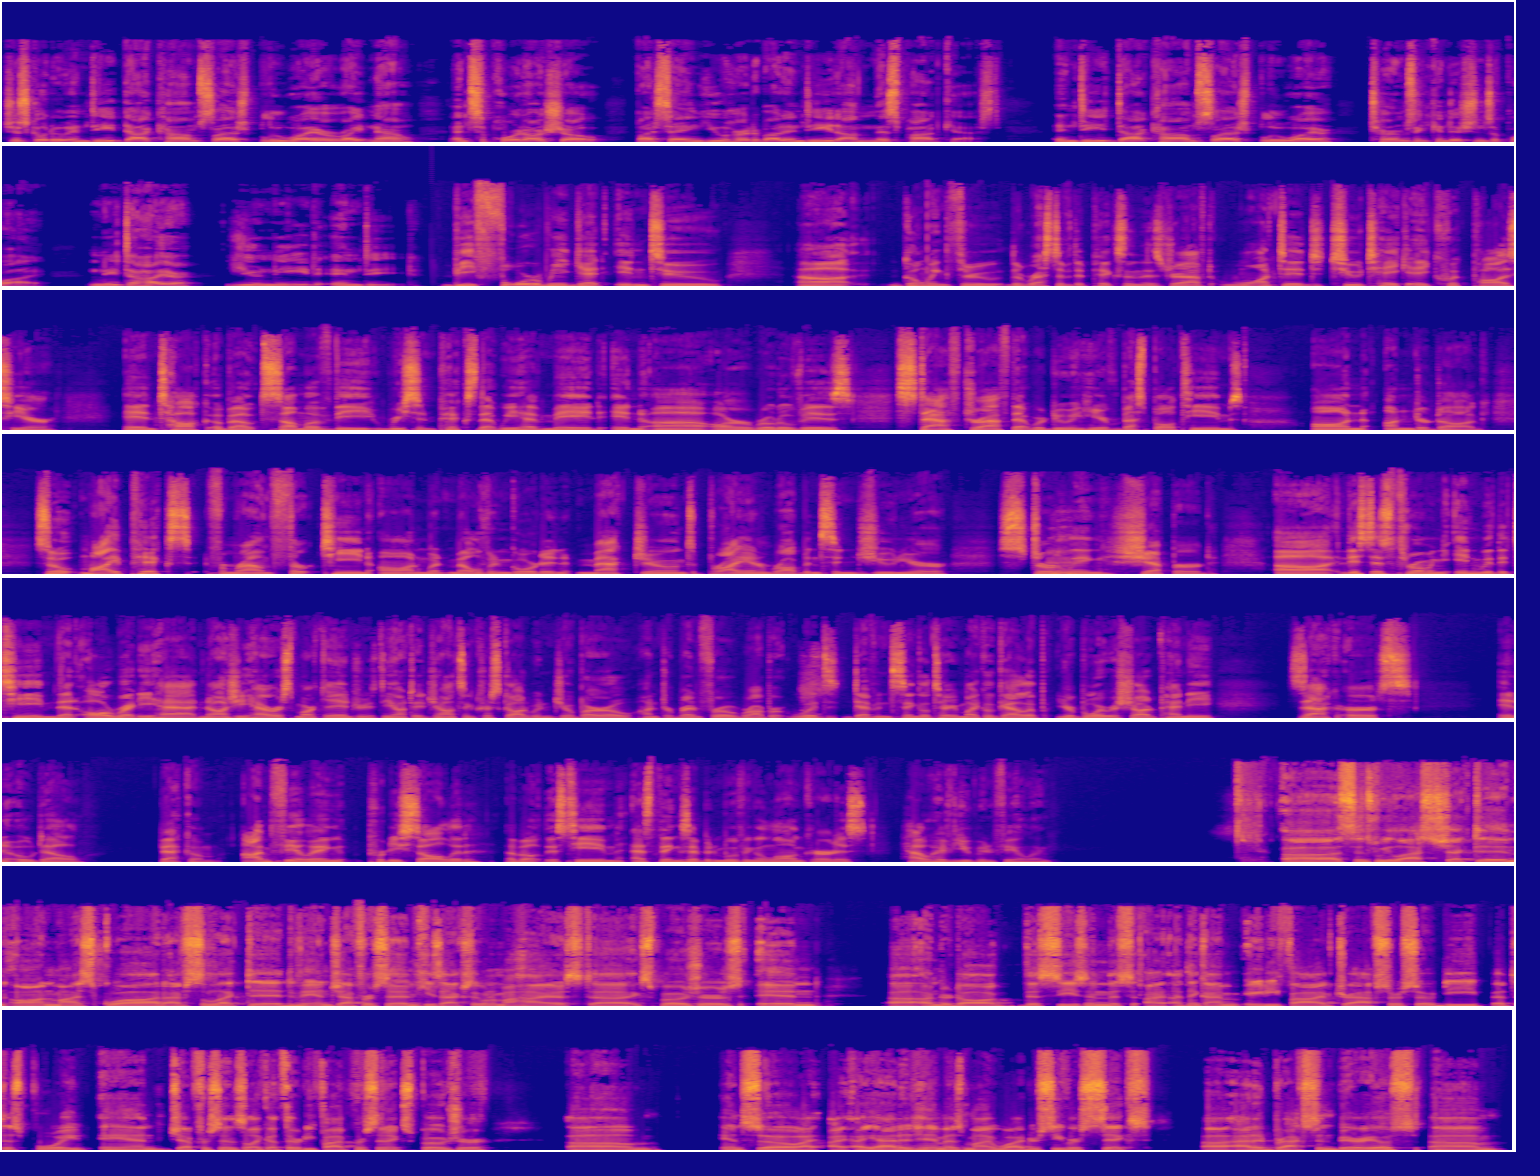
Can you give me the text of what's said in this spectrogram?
Just go to Indeed.com slash BlueWire right now and support our show by saying you heard about Indeed on this podcast. Indeed.com slash BlueWire. Terms and conditions apply. Need to hire? You need Indeed. Before we get into uh, going through the rest of the picks in this draft, wanted to take a quick pause here and talk about some of the recent picks that we have made in uh, our RotoViz staff draft that we're doing here for best ball teams on underdog. So my picks from round 13 on went Melvin Gordon, Mac Jones, Brian Robinson Jr., Sterling mm. Shepard. Uh, this is throwing in with a team that already had Najee Harris, Mark Andrews, Diontae Johnson, Chris Godwin, Joe Burrow, Hunter Renfrow, Robert Woods, Devin Singletary, Michael Gallup, your boy Rashaad Penny, Zach Ertz, and Odell Beckham. I'm feeling pretty solid about this team as things have been moving along, Curtis. How have you been feeling? Uh, since we last checked in on my squad, I've selected Van Jefferson. He's actually one of my highest uh, exposures in uh, underdog this season. This I, I, think I'm 85 drafts or so deep at this point, and Jefferson's like a 35 percent exposure. Um, and so I, I, added him as my wide receiver six. Uh, added Braxton Berrios, um,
